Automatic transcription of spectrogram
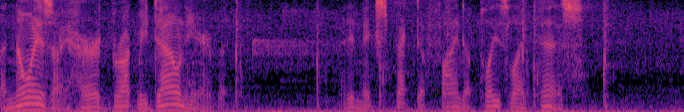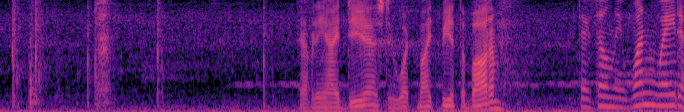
A noise I heard brought me down here, but I didn't expect to find a place like this. Have any idea as to what might be at the bottom? There's only one way to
